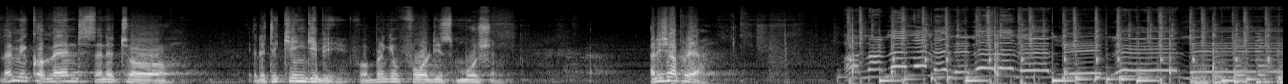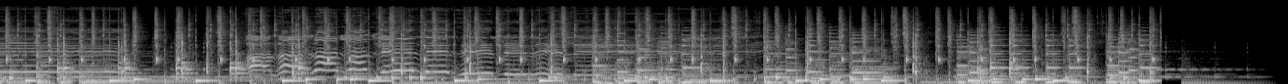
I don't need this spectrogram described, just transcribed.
Let me commend Senator Ireti Kingibe for bringing forward this motion. Additional prayer.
